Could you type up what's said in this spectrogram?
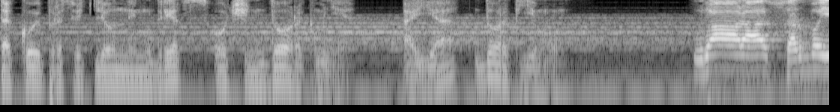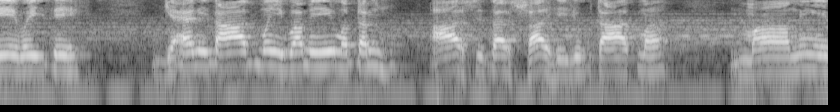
Такой просветленный мудрец очень дорог мне, а я дорог ему. Удара сарбае вайте, гянитатма иваме матам, асита сахи юктатма, Мами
